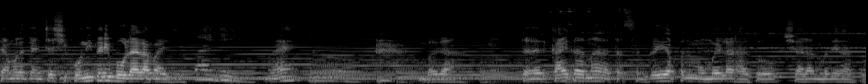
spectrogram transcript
त्यामुळे त्यांच्याशी कोणीतरी बोलायला पाहिजे. नाही? हो. बघा. तर काय करणार आता? सगळे आपण मुंबईला राहतो शहरांमध्ये राहतो.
